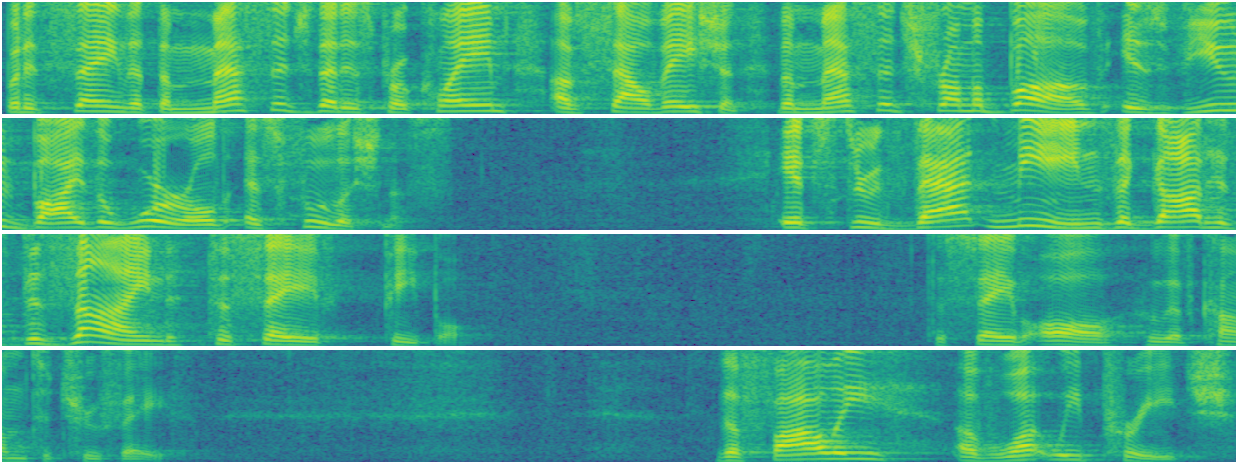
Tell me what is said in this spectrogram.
but it's saying that the message that is proclaimed of salvation, the message from above, is viewed by the world as foolishness. It's through that means that God has designed to save people to save all who have come to true faith. The folly of what we preach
